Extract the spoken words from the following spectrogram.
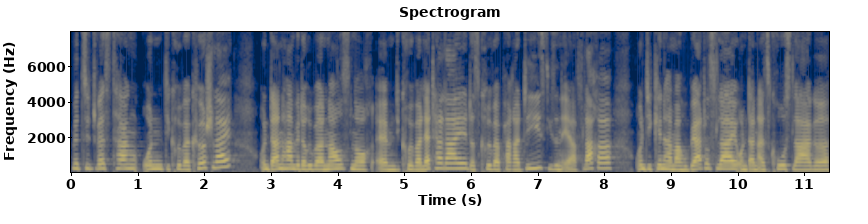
mit Südwesthang und die Kröver Kirschlei. Und dann haben wir darüber hinaus noch ähm, die Kröver Letterlei, das Kröver Paradies, die sind eher flacher, und die Kinnheimer Hubertuslei und dann als Großlage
